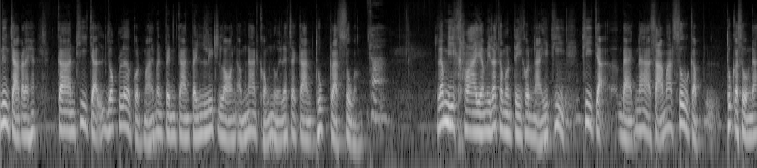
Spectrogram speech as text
เนื่องจากอะไรฮะการที่จะยกเลิกกฎหมายมันเป็นการไปลิดรอนอำนาจของหน่วยราชการทุกกระทรวงค่ะแล้วมีใครอะมีรัฐมนตรีคนไหนที่ที่จะแบกหน้าสามารถสู้กับทุกกระทรวงได้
